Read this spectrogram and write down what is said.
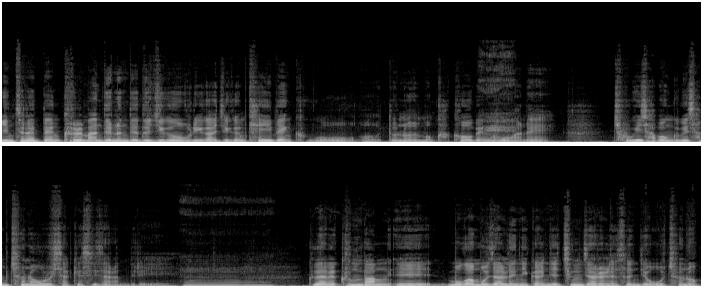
인터넷 뱅크를 만드는데도 지금 우리가 지금 K뱅크고 어, 또는 뭐 카카오뱅크 네. 간에 초기 자본금이 3천억으로 시작했어 이 사람들이. 음, 그다음에 금방 이, 뭐가 모자르니까 이제 증자를 해서 이제 5천억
